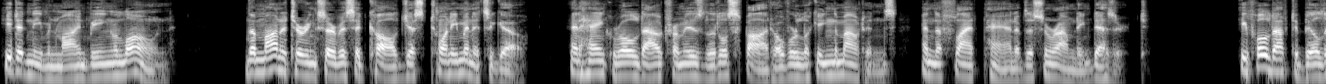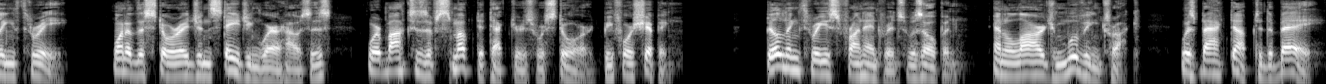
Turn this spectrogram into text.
He didn't even mind being alone. The monitoring service had called just 20 minutes ago, and Hank rolled out from his little spot overlooking the mountains and the flat pan of the surrounding desert. He pulled up to Building 3, one of the storage and staging warehouses where boxes of smoke detectors were stored before shipping. Building Three's front entrance was open, and a large moving truck was backed up to the bay.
